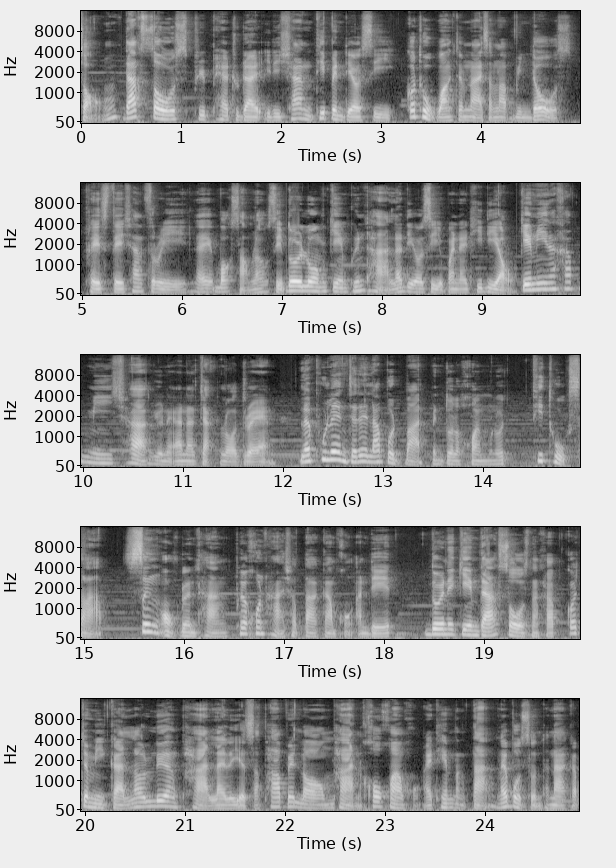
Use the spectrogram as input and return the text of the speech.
2012 Dark Souls Prepare to Die Edition ที่เป็น DLC ก็ถูกวางจำหน่ายสำหรับ Windows PlayStation 3 และ Xbox 360 โดยรวมเกมพื้นฐานและ DLC ไว้ในที่เดียว เกมนี้นะครับ มีฉากอยู่ในอาณาจักรลอร์แดนและผู้เล่นจะได้รับบทบาทเป็นตัวละครมนุษย์ที่ถูกสาปซึ่งออกเดินทางเพื่อค้นหาชะตากรรมของอันเดด โดยในเกม Dark Souls นะครับ ก็จะมีการเล่าเรื่องผ่านรายละเอียดสภาพแวดล้อม ผ่านข้อความของไอเทมต่างๆ และบทสนทนากับ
